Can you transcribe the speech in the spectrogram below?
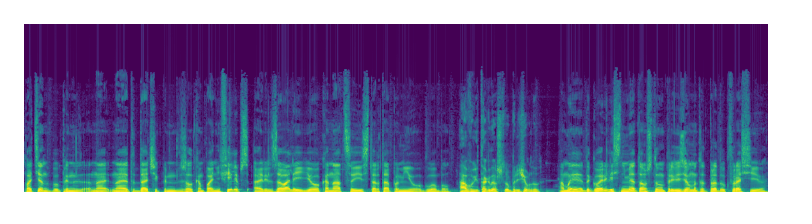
патент был принадле- на, на этот датчик принадлежал компании Philips, а реализовали ее канадцы из стартапа Mio Global. А вы тогда что, при чем тут? А мы договорились с ними о том, что мы привезем этот продукт в Россию.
